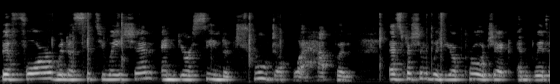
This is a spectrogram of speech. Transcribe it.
before with a situation, and you're seeing the truth of what happened, especially with your project and with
